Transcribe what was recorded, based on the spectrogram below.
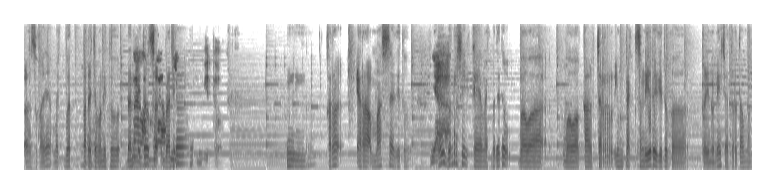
uh, sukanya Macbeth pada Oh. zaman itu dan Nah, itu nah, berarti kan gitu. hmm, karena era emasnya gitu. Ya, Tapi bener sih kayak Macbeth itu bawa bawa culture impact sendiri gitu ke ke Indonesia terutama.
